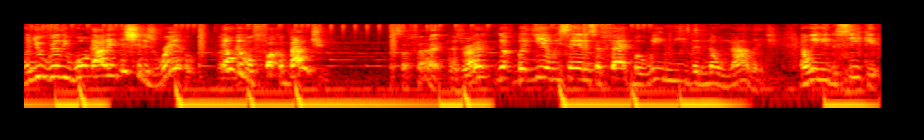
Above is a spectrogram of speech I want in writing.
When you really walk out here, this shit is real. They don't give a fuck about you. That's a fact. That's right. No, but yeah, we saying it's a fact, but we need to know knowledge. And we need to seek it.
